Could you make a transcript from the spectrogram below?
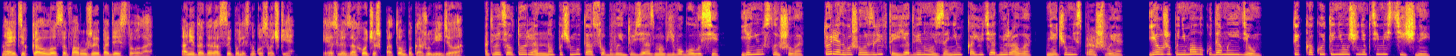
На этих колоссов оружие подействовало. Они так и рассыпались на кусочки. Если захочешь, потом покажу видео. Ответил Ториан, но почему-то особого энтузиазма в его голосе я не услышала. Ториан вышел из лифта, и я двинулась за ним к каюте адмирала, ни о чем не спрашивая. Я уже понимала, куда мы идем. Ты какой-то не очень оптимистичный.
